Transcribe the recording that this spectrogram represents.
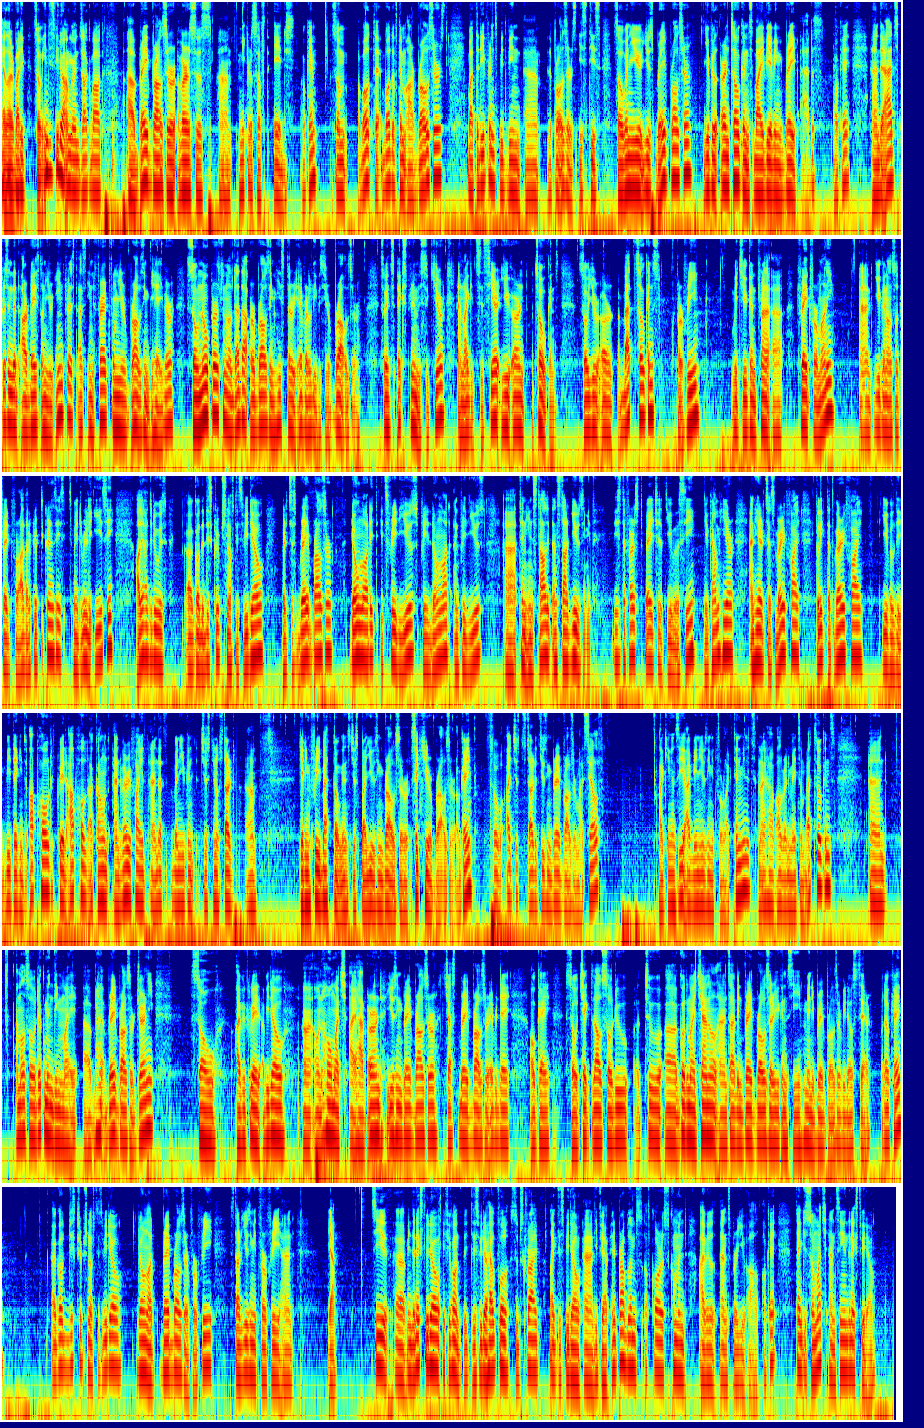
Hello everybody. So in this video I'm going to talk about uh, Brave browser versus um, Microsoft Edge. Okay, so both both of them are browsers, but the difference between uh, the browsers is this. So when you use Brave browser, you will earn tokens by viewing Brave ads. Okay, and the ads presented are based on your interest as inferred from your browsing behavior. So no personal data or browsing history ever leaves your browser. So it's extremely secure, and like it says here, you earn tokens. So you earn BAT tokens for free, which you can uh, trade for money, and you can also trade for other cryptocurrencies. It's made really easy. All you have to do is uh, go to the description of this video where it says Brave browser, download it. It's free to use, free to download, and free to use. Uh, then install it and start using it. This is the first page that you will see. You come here, and here it says verify. Click that verify you will be taken to uphold create uphold account and verify it and that's when you can just you know start um, getting free bat tokens just by using browser secure browser okay? So I just started using Brave browser myself. Like you can see I've been using it for like 10 minutes and I have already made some bat tokens. And I'm also documenting my uh, Brave browser journey. So I will create a video uh, on how much I have earned using Brave browser just Brave browser every day okay? So check that also do uh, to uh, go to my channel and type in brave browser. You can see many brave browser videos there. But okay uh, go to description of this video. Download brave browser for free. Start using it for free and yeah. See you uh, in the next video. If you found this video helpful subscribe like this video. And if you have any problems of course comment. I will answer you all okay? Thank you so much and see you in the next video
